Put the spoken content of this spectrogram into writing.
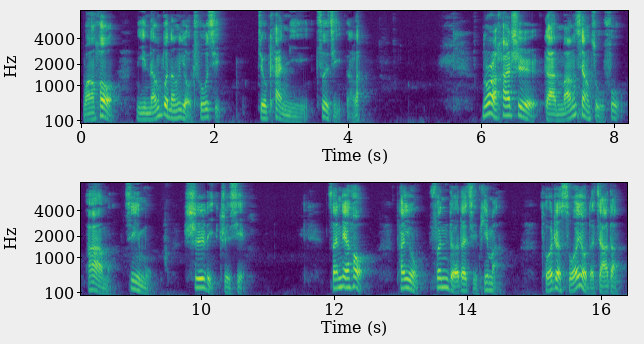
往后你能不能有出息，就看你自己的了。”努尔哈赤赶忙向祖父、阿玛、继母施礼致谢。三天后，他用分得的几匹马。驮着所有的家当，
